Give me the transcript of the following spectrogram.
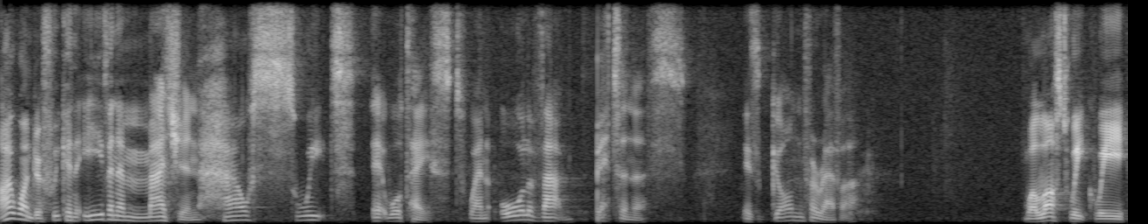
I wonder if we can even imagine how sweet it will taste when all of that bitterness is gone forever. Well, last week we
